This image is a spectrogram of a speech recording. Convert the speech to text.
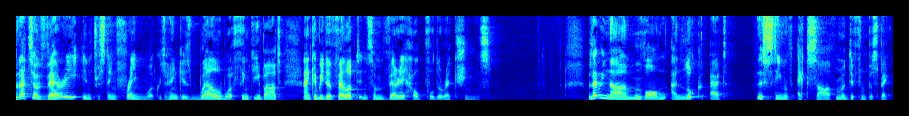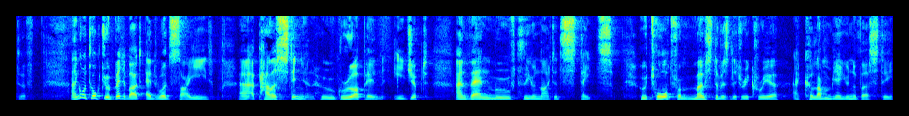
that's a very interesting framework, which I think is well worth thinking about and can be developed in some very helpful directions. But let me now move on and look at this theme of exile from a different perspective. I'm going to talk to you a bit about Edward Said, uh, a Palestinian who grew up in Egypt and then moved to the United States, who taught for most of his literary career at Columbia University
